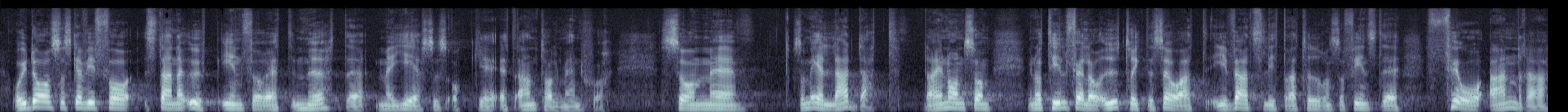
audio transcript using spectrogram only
Och idag så ska vi få stanna upp inför ett möte med Jesus och eh, ett antal människor som, eh, som är laddat. Där är någon som vid något tillfälle har uttryckt det så att i världslitteraturen så finns det få andra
